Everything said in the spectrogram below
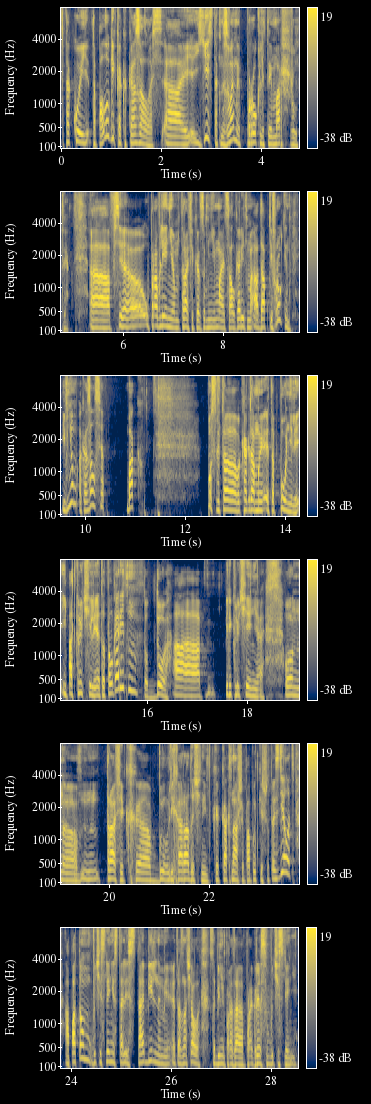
в такой топологии, как оказалось, э, есть так называемые проклятые маршруты. Э, все, э, управлением трафика занимается алгоритм Adaptive Routing, и в нем оказался баг. После того, когда мы это поняли и отключили этот алгоритм, то до а, переключения он, а, трафик а, был лихорадочный, как, как наши попытки что-то сделать, а потом вычисления стали стабильными. Это означало стабильный прогресс в вычислении.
